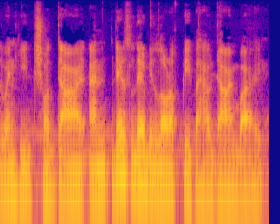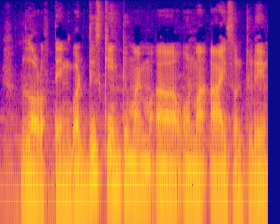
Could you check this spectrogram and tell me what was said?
when he shot died and there's there be a lot of people have died by a lot of things but this came to my uh, on my eyes on today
